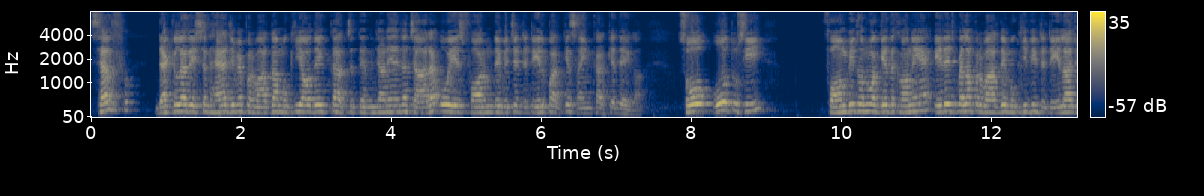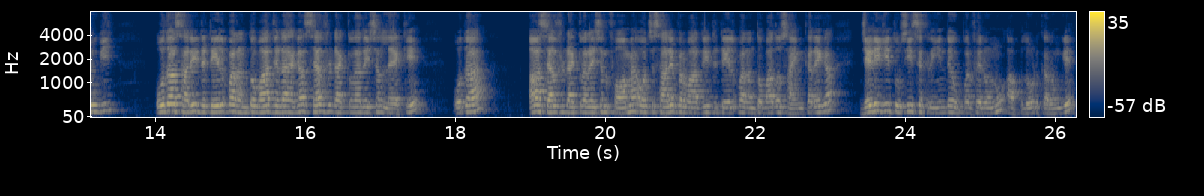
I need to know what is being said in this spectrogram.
ਸੈਲਫ ਡੈਕਲੇਰੇਸ਼ਨ ਹੈ, ਜਿਵੇਂ ਪਰਿਵਾਰ ਦਾ ਮੁਖੀ ਆ, ਉਹਦੇ ਘਰ 'ਚ ਤਿੰਨ ਜਾਣੇ ਆ ਜਾਂ ਚਾਰ ਆ, ਉਹ ਇਸ ਫਾਰਮ ਦੇ ਵਿੱਚ ਡਿਟੇਲ ਭਰ ਕੇ ਸਾਈਨ ਕਰਕੇ ਦੇਗਾ। ਸੋ ਉਹ ਤੁਸੀਂ ਫਾਰਮ ਵੀ ਤੁਹਾਨੂੰ ਅੱਗੇ ਦਿਖਾਉਨੇ ਆ। ਇਹਦੇ 'ਚ ਪਹਿਲਾਂ ਪਰਿਵਾਰ ਦੇ ਮੁਖੀ ਦੀ ਡਿਟੇਲ ਆ ਜੂਗੀ ਉਹਦਾ ਸਾਰੀ ਡਿਟੇਲ ਭਰਨ ਤੋਂ ਬਾਅਦ ਜਿਹੜਾ ਹੈਗਾ ਸੈਲਫ ਡੈਕਲੇਰੇਸ਼ਨ ਲੈ ਕੇ ਉਹਦਾ ਆ ਸੈਲਫ ਡੈਕਲੇਰੇਸ਼ਨ ਫਾਰਮ ਹੈ, ਉਹ ਚ ਸਾਰੇ ਪਰਿਵਾਰ ਦੀ ਡਿਟੇਲ ਭਰਨ ਤੋਂ ਬਾਅਦ ਉਹ ਸਾਈਨ ਕਰੇਗਾ। ਜਿਹੜੀ ਕਿ ਤੁਸੀਂ ਸਕਰੀਨ ਦੇ ਉੱਪਰ ਫਿਰ ਉਹਨੂੰ ਅਪਲੋਡ ਕਰੋਗੇ।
